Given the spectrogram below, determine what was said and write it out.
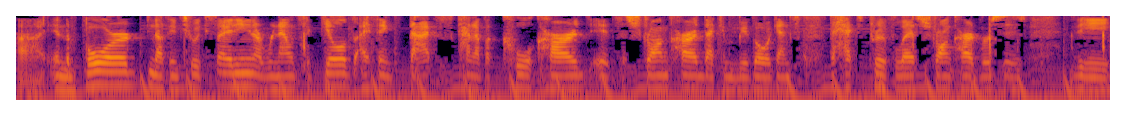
Uh, in the board, nothing too exciting. I renounce the guilds. I think that's kind of a cool card. It's a strong card that can be, go against the hexproof list. Strong card versus the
